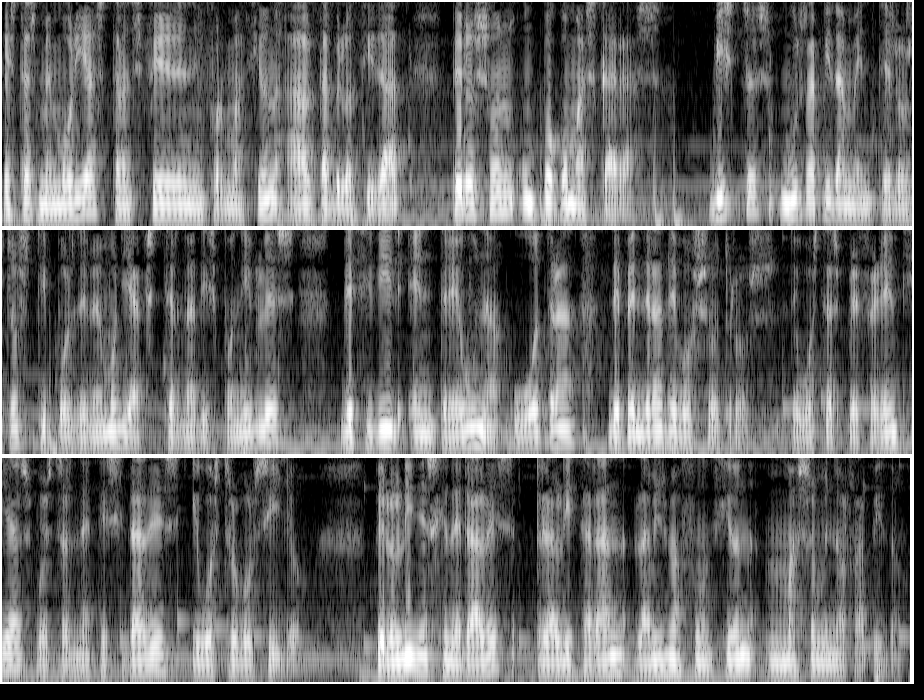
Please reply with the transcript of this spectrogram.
Estas memorias transfieren información a alta velocidad, pero son un poco más caras. Vistos muy rápidamente los dos tipos de memoria externa disponibles, decidir entre una u otra dependerá de vosotros, de vuestras preferencias, vuestras necesidades y vuestro bolsillo, pero en líneas generales realizarán la misma función más o menos rápido.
